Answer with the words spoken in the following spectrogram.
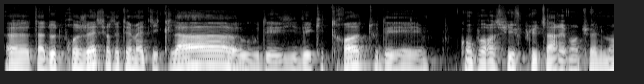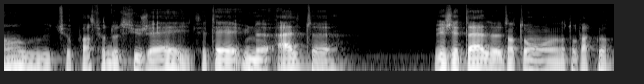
Tu as d'autres projets sur ces thématiques-là ou des idées qui te trottent ou des qu'on pourra suivre plus tard éventuellement ou tu repars sur d'autres sujets et C'était une halte euh, végétale dans ton, dans ton parcours?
